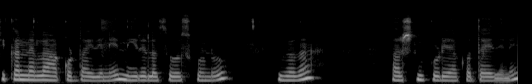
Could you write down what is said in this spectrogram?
ಚಿಕನ್ನೆಲ್ಲ ಹಾಕ್ಕೊಡ್ತಾ ಇದ್ದೀನಿ. ನೀರೆಲ್ಲ ಸೋಸ್ಕೊಂಡು ಇವಾಗ ಅರಿಶಿನ ಪುಡಿ ಹಾಕೋತಾ ಇದ್ದೀನಿ.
